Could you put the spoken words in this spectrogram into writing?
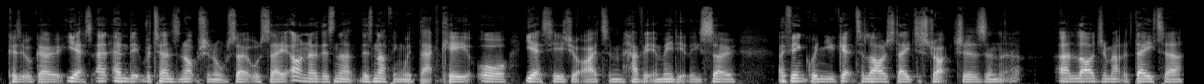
because it will go yes and, and it returns an optional so it will say oh no there's no there's nothing with that key or yes here's your item have it immediately. So i think when you get to large data structures and a- a large amount of data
